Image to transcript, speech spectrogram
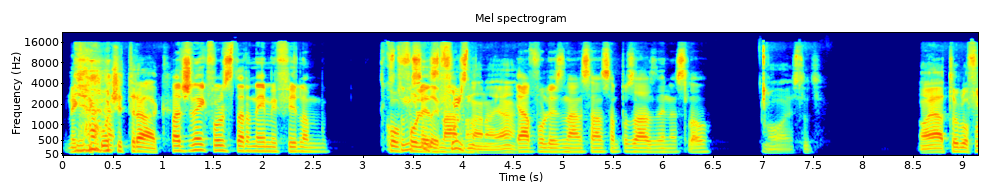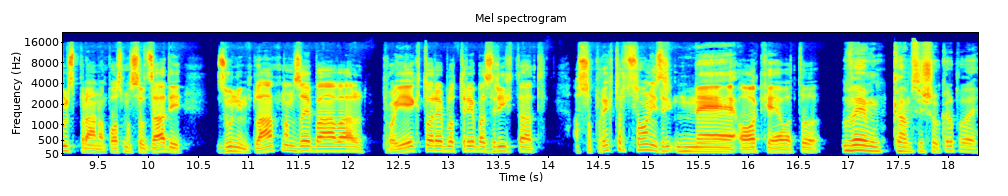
neki Ja. ja. koči trak. Pač nek full star nemi film. Tako To full mislim, je je znan. ful no. znana, ja. Ja, full je znan, sam sem pozabil zdaj naslov. O, jaz tudi. No, ja, to je bilo ful sprano. Pa smo se od zadaj z unim platnom zabavali, projektor je bilo treba zrihtati. A so projektor Sony zrihtali? Ne, ok, evo to. vem, kam si šel, kar pa je.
